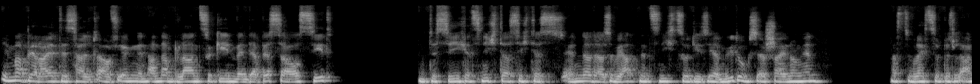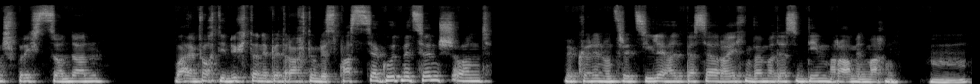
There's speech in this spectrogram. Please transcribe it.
immer bereit ist, halt auf irgendeinen anderen Plan zu gehen, wenn der besser aussieht. Und das sehe ich jetzt nicht, dass sich das ändert. Also wir hatten jetzt nicht so diese Ermüdungserscheinungen, was du vielleicht so ein bisschen ansprichst, sondern war einfach die nüchterne Betrachtung, das passt sehr gut mit Cinch und wir können unsere Ziele halt besser erreichen, wenn wir das in dem Rahmen machen. Hm.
